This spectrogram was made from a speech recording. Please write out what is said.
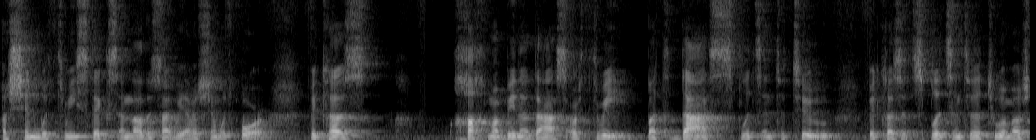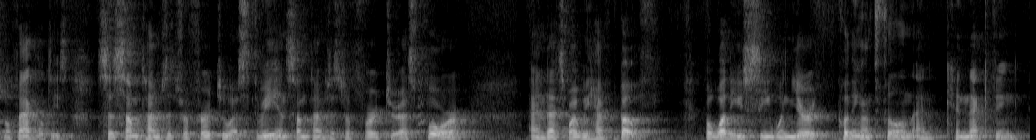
a shin with three sticks, and the other side we have a shin with four. Because Chachma, Bina, Das are three, but Das splits into two because it splits into the two emotional faculties. So sometimes it's referred to as three, and sometimes it's referred to as four, and that's why we have both. But what do you see when you're putting on tefillin and connecting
